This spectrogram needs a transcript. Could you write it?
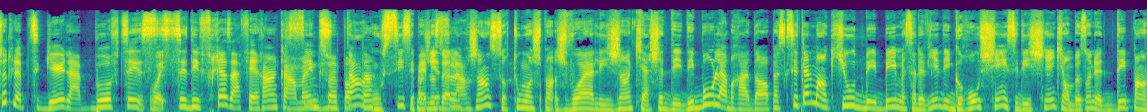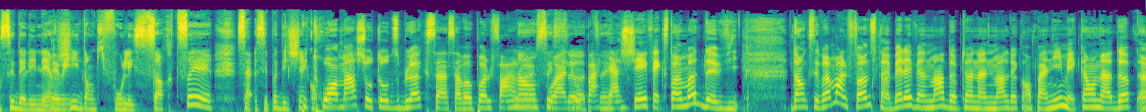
tout le petit gear, la bouffe, tu sais, Oui. c'est des frais afférents quand même qui C'est sont importants. aussi, c'est pas juste de l'argent. Surtout, moi, je pense, je vois les gens qui achètent des, des beaux labradors parce que c'est tellement cute, bébé, mais ça devient des gros chiens. C'est des chiens qui ont besoin de dépenser de l'énergie, Ben oui. donc il faut les sortir. C'est pas des chiens trois marches autour du bloc, ça, ça va pas le faire. Non, c'est aller au parc à chiens. Fait que c'est un mode de vie. Donc, c'est vraiment le fun. C'est un bel événement d'adopter un animal de compagnie, mais quand on adopte un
